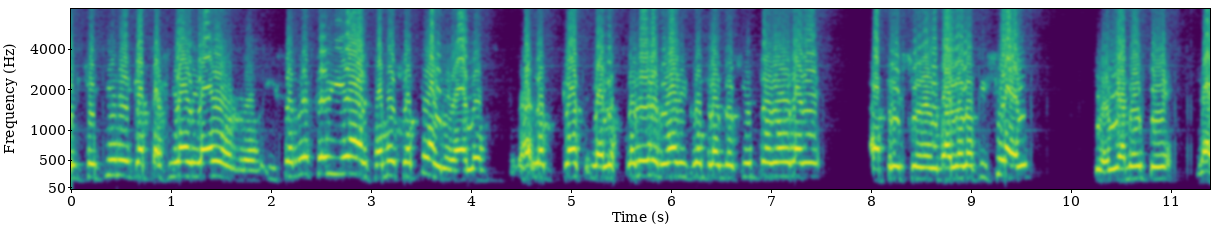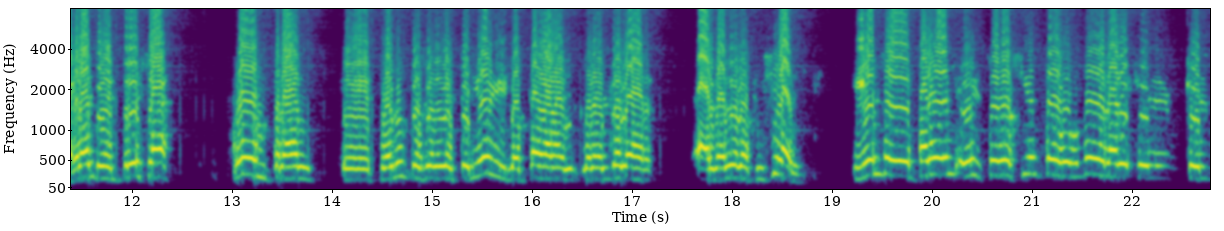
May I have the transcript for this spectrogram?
el que tiene capacidad de ahorro. Y se refería al famoso apure, a los, a los, a los que van y compran 200 dólares a precio del valor oficial, y obviamente las grandes empresas compran eh, productos en el exterior y lo pagan con el dólar al valor oficial. Y él, para él, esos 200 dólares que el, que el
